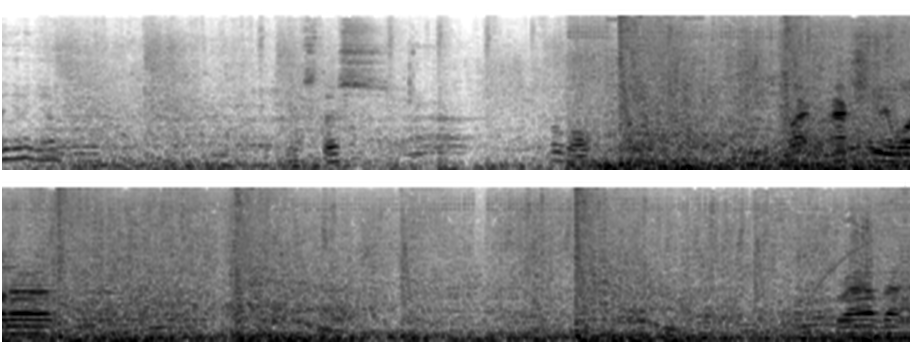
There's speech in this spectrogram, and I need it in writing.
Yeah, yeah, yeah. What's this? Oh, cobalt. I actually wanna. Grab that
